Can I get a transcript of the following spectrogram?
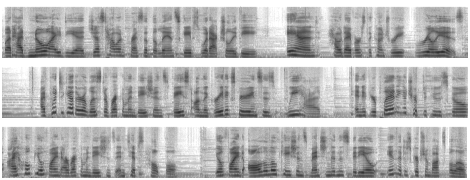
but had no idea just how impressive the landscapes would actually be, and how diverse the country really is. I've put together a list of recommendations based on the great experiences we had, and if you're planning a trip to Cusco, I hope you'll find our recommendations and tips helpful. You'll find all the locations mentioned in this video in the description box below.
